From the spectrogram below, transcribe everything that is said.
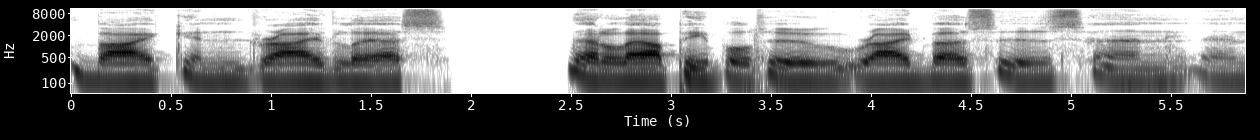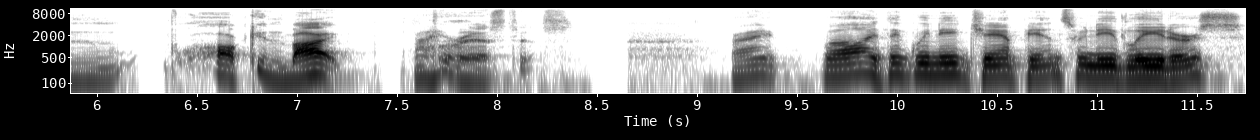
bike, and drive less, that allow people to ride buses and, and walk and bike, right. for instance? Right. Well, I think we need champions. We need leaders.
